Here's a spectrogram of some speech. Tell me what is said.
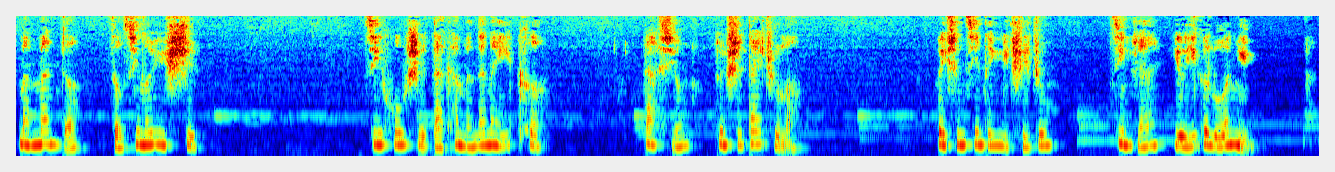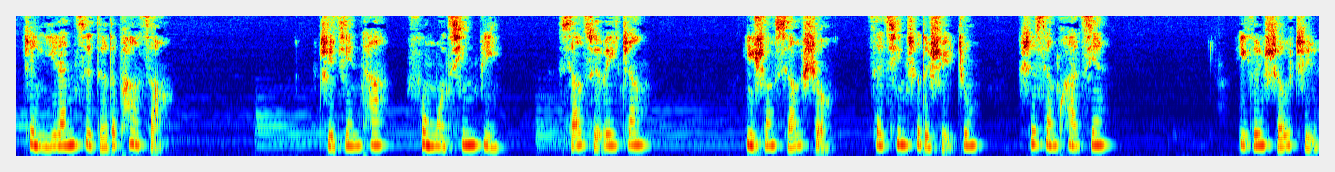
慢慢的走进了浴室。几乎是打开门的那一刻，大雄。顿时呆住了。卫生间的浴池中，竟然有一个裸女，正怡然自得的泡澡。只见她腹目轻闭，小嘴微张，一双小手在清澈的水中伸向胯间，一根手指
